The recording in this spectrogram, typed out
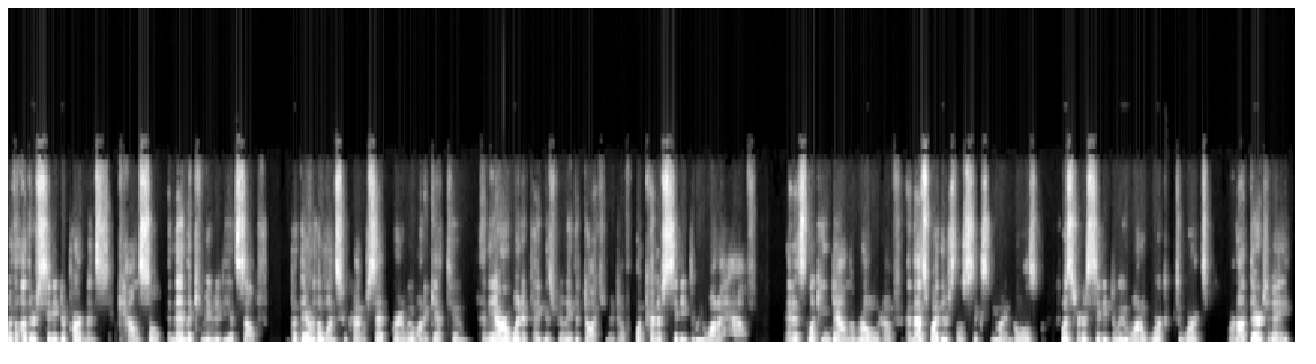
with other city departments, council, and then the community itself but they were the ones who kind of said, where do we want to get to? And the Our Winnipeg is really the document of what kind of city do we want to have? And it's looking down the road of, and that's why there's those six UN goals. What sort of city do we want to work towards? We're not there today,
